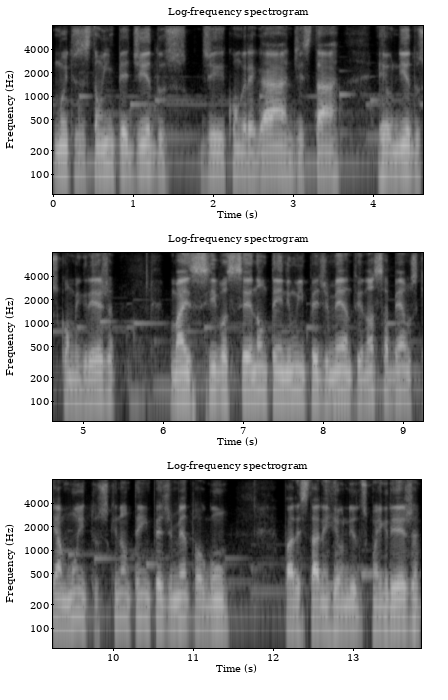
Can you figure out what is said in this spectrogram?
muitos estão impedidos de congregar, de estar reunidos como igreja. Mas se você não tem nenhum impedimento, e nós sabemos que há muitos que não têm impedimento algum para estarem reunidos com a igreja,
